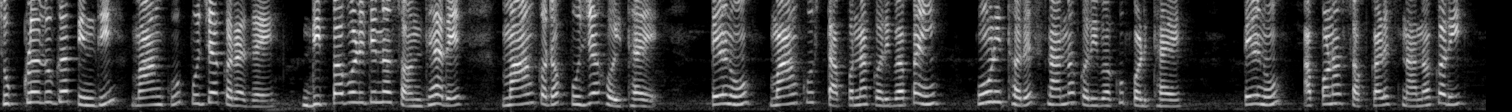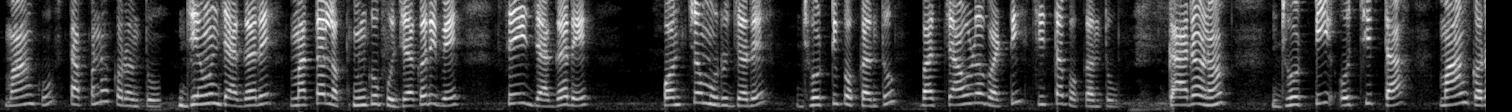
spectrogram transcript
ଶୁକ୍ଳ ଲୁଗା ପିନ୍ଧି ମାଙ୍କୁ ପୂଜା କରାଯାଏ। ଦୀପାବଳି ଦିନ ସନ୍ଧ୍ୟାରେ ମାଙ୍କର ପୂଜା ହୋଇଥାଏ। ତେଣୁ ମାଙ୍କୁ ସ୍ଥାପନା କରିବା ପାଇଁ ପୁଣି ଥରେ ସ୍ନାନ କରିବାକୁ ପଡ଼ିଥାଏ। ତେଣୁ ଆପଣ ସକାଳେ ସ୍ନାନ କରି ମାଙ୍କୁ ସ୍ଥାପନା କରନ୍ତୁ। ଯେଉଁ ଜାଗାରେ ମାତା ଲକ୍ଷ୍ମୀଙ୍କୁ ପୂଜା କରିବେ ସେଇ ଜାଗାରେ ପଞ୍ଚମୁରୁଜରେ ଝୋଟି ପକାନ୍ତୁ ବା ଚାଉଳ ବାଟି ଚିତା ପକାନ୍ତୁ। କାରଣ ଝୋଟି ଓ ଚିତା ମାଙ୍କର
